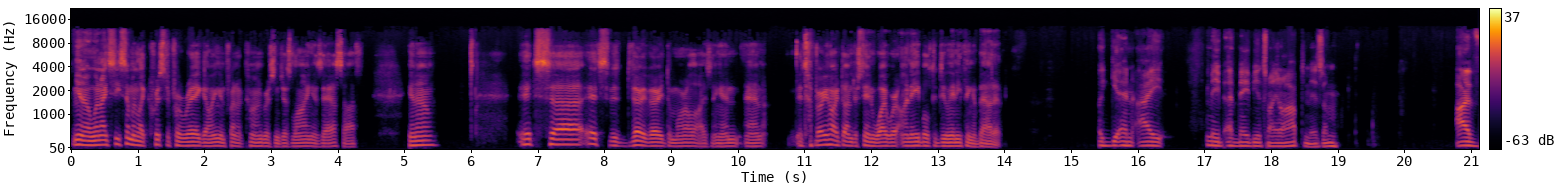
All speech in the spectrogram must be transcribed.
You know when i see someone like christopher wray going in front of congress and just lying his ass off you know it's uh it's very very demoralizing and and it's very hard to understand why we're unable to do anything about it Again, I maybe uh, maybe it's my own optimism. I've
